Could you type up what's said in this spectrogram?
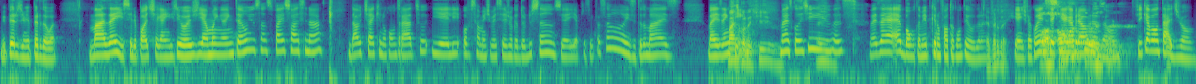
Me perdi, me perdoa. Mas é isso, ele pode chegar entre hoje e amanhã, então, e o Santos vai só assinar, dar o check no contrato e ele oficialmente vai ser jogador do Santos, e aí apresentações e tudo mais. Mas enfim. Mais coletivo. mais coletivas. Mas é, é bom também, porque não falta conteúdo, né? É verdade. E a gente vai conhecer Ó, quem é Gabriel coisa, Brazão. né? Fique à vontade, João.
